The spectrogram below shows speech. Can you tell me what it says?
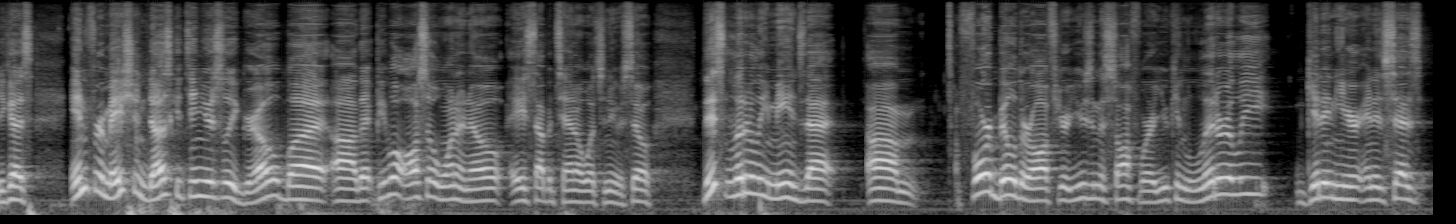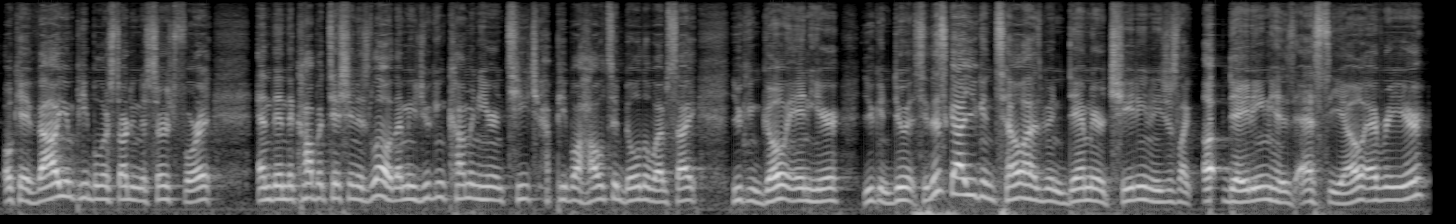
Because information does continuously grow, but uh, that people also want to know ASAP what's new. So this literally means that um, for Builderall, if you're using the software, you can literally get in here and it says, okay, volume people are starting to search for it. And then the competition is low. That means you can come in here and teach people how to build a website. You can go in here. You can do it. See, this guy you can tell has been damn near cheating and he's just like updating his SEO every year,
